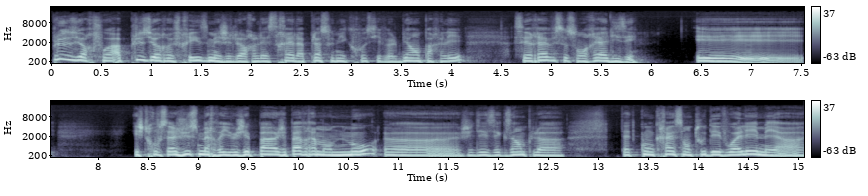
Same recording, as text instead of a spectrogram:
plusieurs fois, à plusieurs reprises, mais je leur laisserai la place au micro s'ils veulent bien en parler, ces rêves se sont réalisés. Et, et je trouve ça juste merveilleux. J'ai pas, j'ai pas vraiment de mots. j'ai des exemples peut-être concret sans tout dévoiler, mais euh,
